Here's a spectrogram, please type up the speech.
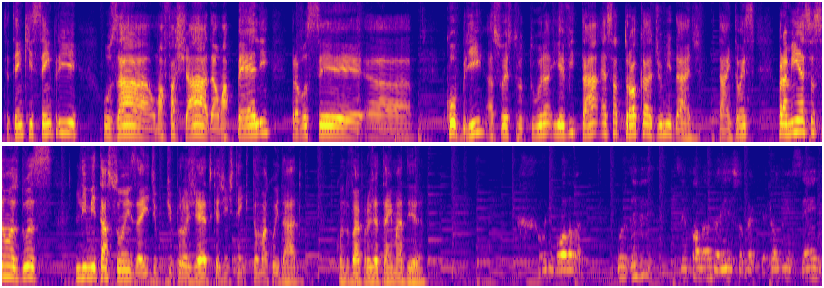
Você tem que sempre usar uma fachada, uma pele para você uh, cobrir a sua estrutura e evitar essa troca de umidade, tá? Então, para mim, essas são as duas limitações aí de, de projeto que a gente tem que tomar cuidado quando vai projetar em madeira. Show de bola, mano. Inclusive, você falando aí sobre a questão do incêndio,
